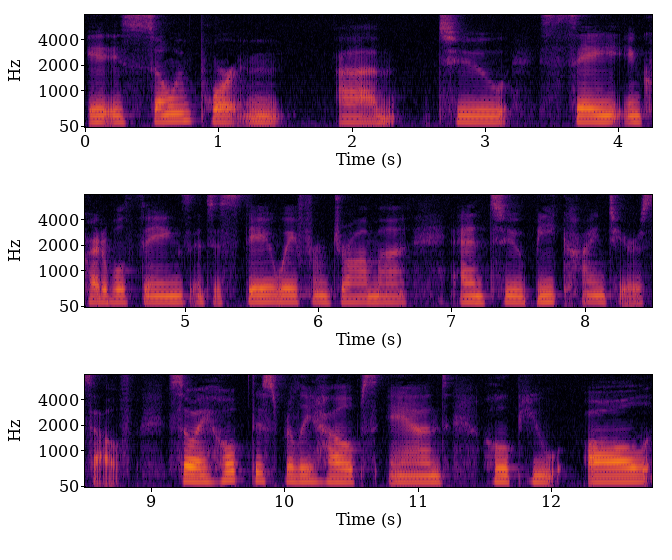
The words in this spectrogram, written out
it is so important um, to say incredible things and to stay away from drama and to be kind to yourself. So I hope this really helps and hope you all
